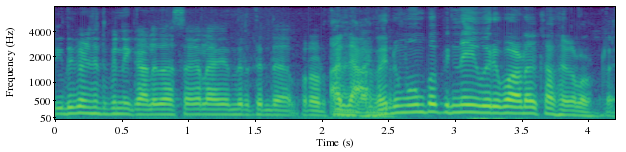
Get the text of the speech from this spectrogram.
ഇത് കഴിഞ്ഞിട്ട് പിന്നെ കാളിദാസ കലാകേന്ദ്രത്തിന്റെ അല്ല പ്രവർത്തനം അതിനു മുമ്പ് പിന്നെയും ഒരുപാട് കഥകളുണ്ട്.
